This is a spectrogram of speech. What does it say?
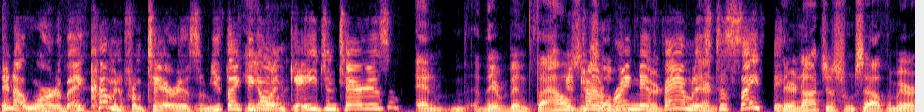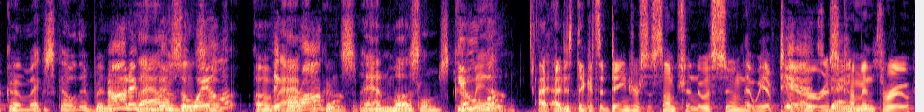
They're not worried about it coming from terrorism. You think they're You going to engage in terrorism? and there have been thousands. They're trying to of bring their They're- families they're- to safety. They're not just from South America and Mexico. There've been No, thousands of, of Africans and Muslims come in. I, I just think it's a dangerous assumption to assume that we have Yeah, terrorists coming through,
